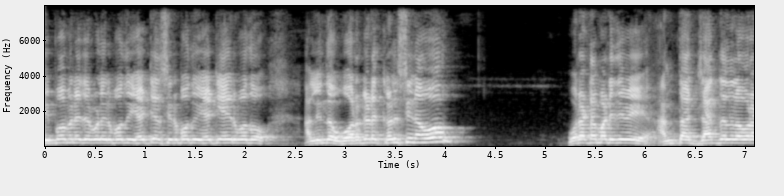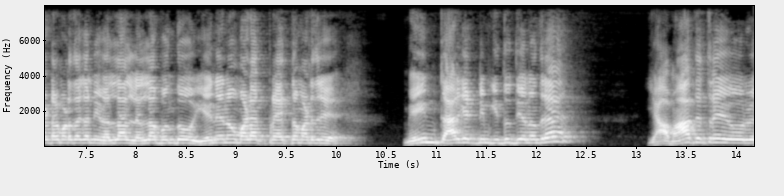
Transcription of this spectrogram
ಡಿಪೋ ಮ್ಯಾನೇಜರ್ಗಳು ಇರ್ಬೋದು, ಎ ಟಿ ಎಸ್ ಇರ್ಬೋದು, ಎ ಟಿ ಐ ಇರ್ಬೋದು, ಅಲ್ಲಿಂದ ಹೊರಗಡೆ ಕಳಿಸಿ ನಾವು ಹೋರಾಟ ಮಾಡಿದ್ದೀವಿ ಅಂಥ ಜಾಗದಲ್ಲೆಲ್ಲ ಹೋರಾಟ ಮಾಡಿದಾಗ ನೀವೆಲ್ಲ ಅಲ್ಲೆಲ್ಲ ಬಂದು ಏನೇನೋ ಮಾಡೋಕ್ಕೆ ಪ್ರಯತ್ನ ಮಾಡಿದ್ರಿ. ಮೇಯ್ನ್ ಟಾರ್ಗೆಟ್ ನಿಮ್ಗೆ ಇದ್ದದ್ದು ಏನಂದರೆ ಯಾವ ಮಾತತ್ರ ಇವರು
